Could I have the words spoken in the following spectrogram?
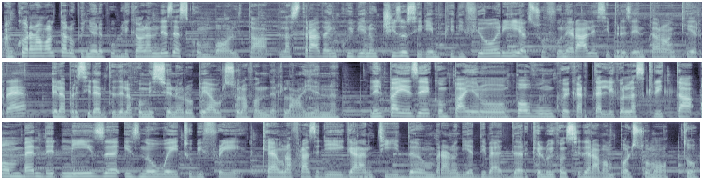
Ancora una volta l'opinione pubblica olandese è sconvolta. La strada in cui viene ucciso si riempie di fiori al suo funerale si presentano anche il re e la presidente della Commissione europea Ursula von der Leyen. Nel paese compaiono un po' ovunque cartelli con la scritta On bended knees is no way to be free, che è una frase di Guaranteed, un brano di Eddie Vedder, che lui considerava un po' il suo motto.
